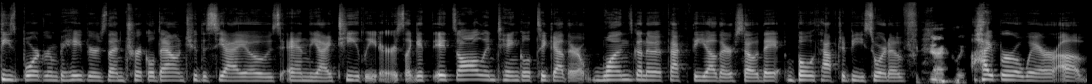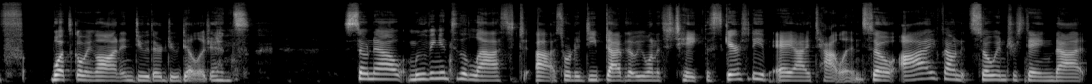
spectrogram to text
these boardroom behaviors then trickle down to the CIOs and the IT leaders. Like it, it's all entangled together. One's going to affect the other. So they both have to be sort of exactly. hyper aware of what's going on and do their due diligence. So now moving into the last uh, sort of deep dive that we wanted to take, the scarcity of AI talent. So I found it so interesting that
